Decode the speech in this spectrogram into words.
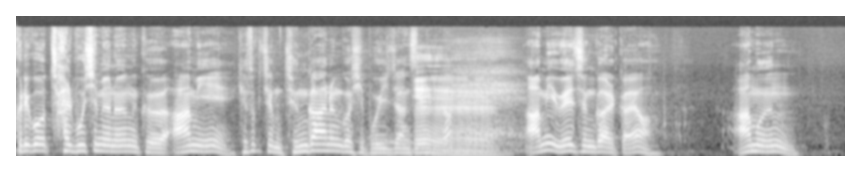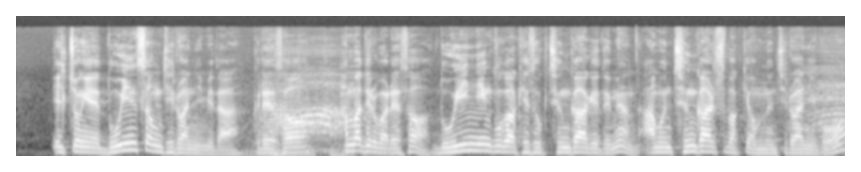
그리고 잘 보시면은 그 암이 계속 지금 증가하는 것이 보이지 않습니까? 예. 암이 왜 증가할까요? 암은 일종의 노인성 질환입니다. 그래서 한마디로 말해서 노인 인구가 계속 증가하게 되면 암은 증가할 수밖에 없는 질환이고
